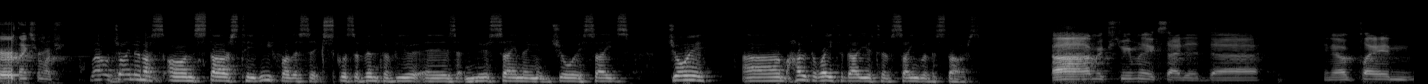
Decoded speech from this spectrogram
Sure, thanks very much. Well, joining us on Stars TV for this exclusive interview is new signing Joey Sides. Joey, um, how delighted are you to have signed with the Stars? Uh, I'm extremely excited. Uh, you know, playing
